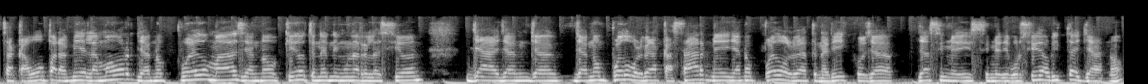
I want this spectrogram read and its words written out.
se acabó para mí el amor, ya no puedo más, ya no quiero tener ninguna relación, ya, ya, ya, ya no puedo volver a casarme, ya no puedo volver a tener hijos, ya, ya si me, si me divorcié ahorita, ya, ¿no?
